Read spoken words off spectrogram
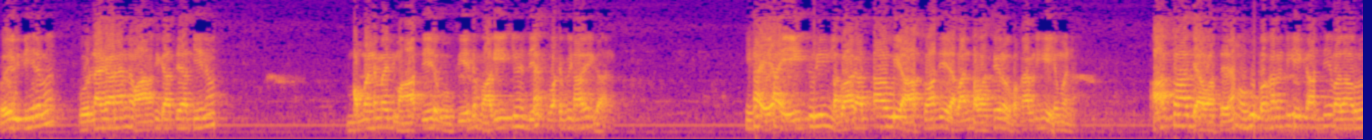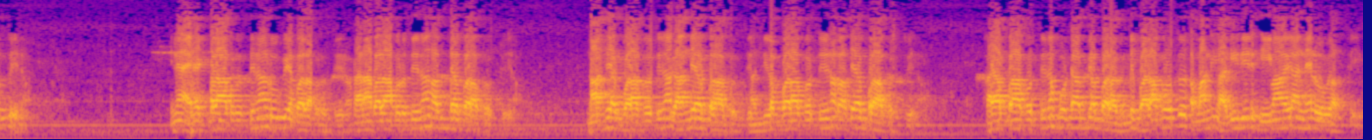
ඔය විදිහටම ගොඩනගා ගන්න මානසිකත්වයක් තියෙනවා. මම නැමැති මහතියේ රුපියට මගේ කියන දෙයක් වටපිටාවේ ගන්න. ඉතින් එයා ඒ තුලින් ලබා ගන්නා වූ ආස්වාදය ලබන්න අවශ්‍ය වෙන උපකරණ ටික එහෙමනේ. ආස්වාදය අවශ්‍ය නම් ඔහු උපකරණ ටික ඒකාන්තයෙන් බලාපොරොත්තු වෙනවා. එන ඇහැක් බලාපොරොත්තු වෙනවා රූපයක් බලාපොරොත්තු වෙනවා. කන බලාපොරොත්තු වෙනවා ශබ්දයක් බලාපොරොත්තු වෙනවා. නාසයක් බලාපොරොත්තු වෙනවා ගන්ධයක් බලාපොරොත්තු වෙනවා. දිවක් බලාපොරොත්තු වෙනවා රසයක් බලාපොරොත්තු වෙනවා. කයක් බලාපොරොත්තු වෙනවා පොට්ටබ්බයක් බලාපොරොත්තු වෙනවා. බලාපොරොත්තු තමන්ගේ ශරීරයේ සීමා වෙන්නේ නැහැ ලෝකත්වයේ.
